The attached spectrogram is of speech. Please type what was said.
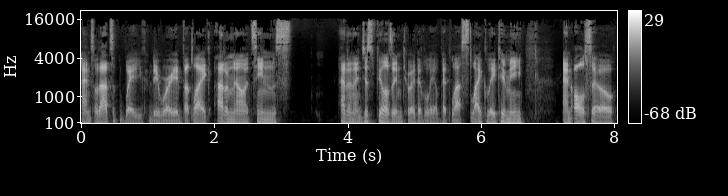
And so that's a way you could be worried. But like, I don't know, it seems, I don't know, it just feels intuitively a bit less likely to me. And also,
